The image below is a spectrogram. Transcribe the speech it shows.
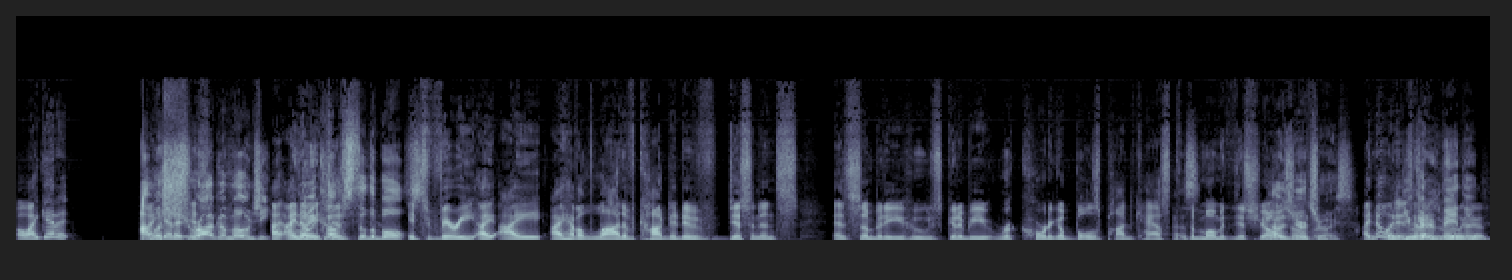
Oh, I get it. I'm I a get it. It's- shrug emoji I, I know when it it's comes just- to the Bulls. It's very I, I I have a lot of cognitive dissonance as somebody who's going to be recording a Bulls podcast the moment this show. that is was your over. choice. I know it is. You could have made really the. good.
